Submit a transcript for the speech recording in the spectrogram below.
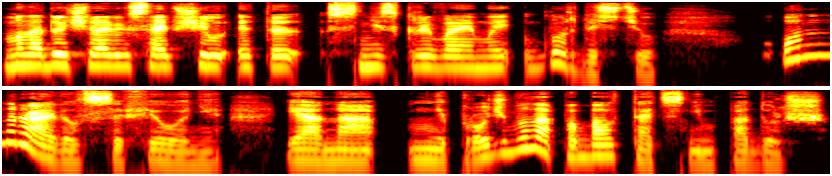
Молодой человек сообщил это с нескрываемой гордостью. Он нравился Фионе, и она не прочь была поболтать с ним подольше.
